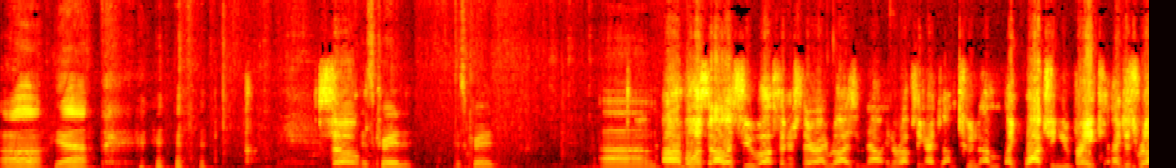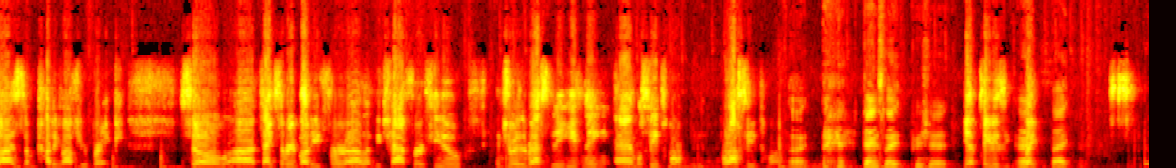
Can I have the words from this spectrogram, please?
Oh, yeah. So, it's crazy. It's crazy. Um, um, well, listen, I'll let you uh, finish there. I realize I'm now interrupting. I, I'm tuned. I'm like watching you break, and I just realized I'm cutting off your break. So, uh, thanks everybody for uh, letting me chat for a few. Enjoy the rest of the evening, and we'll see you tomorrow. Or I'll see you tomorrow. all right. Thanks, mate. Appreciate it. Yep, take it easy. All Bye. Bye. There's two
